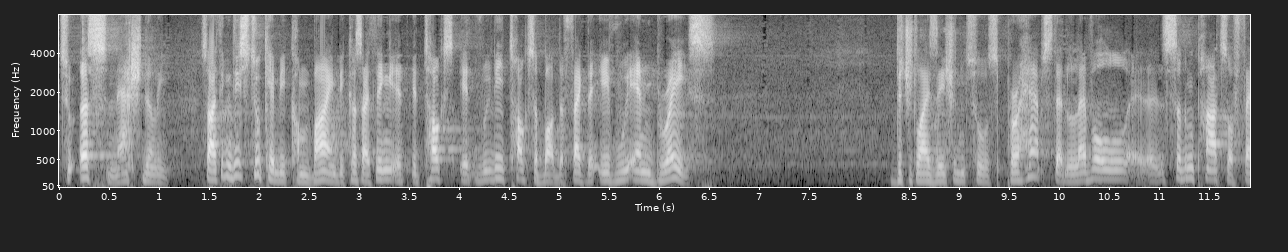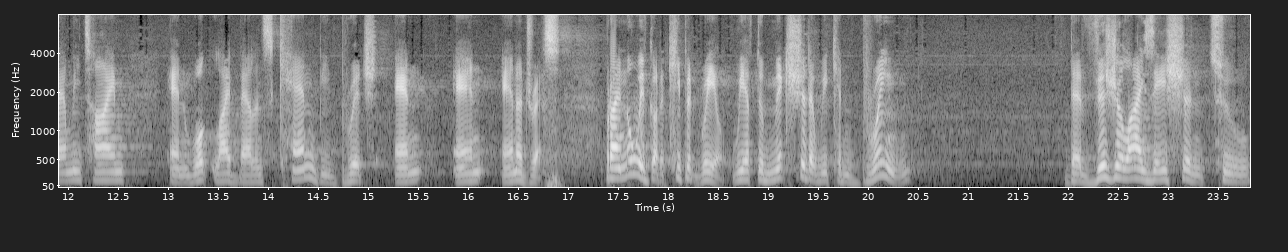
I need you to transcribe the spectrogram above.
to us nationally? So I think these two can be combined because I think it, it, talks, it really talks about the fact that if we embrace digitalization tools, perhaps that level uh, certain parts of family time and work-life balance can be bridged and, and, and addressed. But I know we've got to keep it real. We have to make sure that we can bring that visualization to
